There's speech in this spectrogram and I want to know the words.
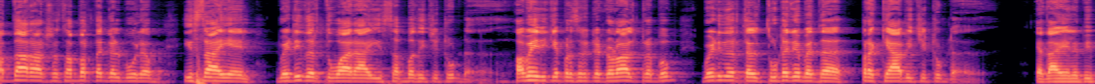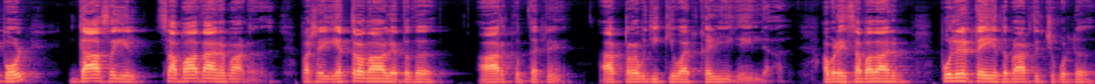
അന്താരാഷ്ട്ര സമ്മർദ്ദങ്ങൾ മൂലം ഇസ്രായേൽ വെടിനിർത്തുവാനായി സമ്മതിച്ചിട്ടുണ്ട്. അമേരിക്കൻ പ്രസിഡന്റ് ഡൊണാൾഡ് ട്രംപും വെടിനിർത്തൽ തുടരുമെന്ന് പ്രഖ്യാപിച്ചിട്ടുണ്ട്. ഏതായാലും ഇപ്പോൾ ഗാസയിൽ സമാധാനമാണ്. പക്ഷേ എത്ര നാൾ എന്നത് ആർക്കും തന്നെ ആ പ്രവചിക്കുവാൻ കഴിയുകയില്ല. അവിടെ സമാധാനം പുലരട്ടെ എന്ന് പ്രാർത്ഥിച്ചുകൊണ്ട്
